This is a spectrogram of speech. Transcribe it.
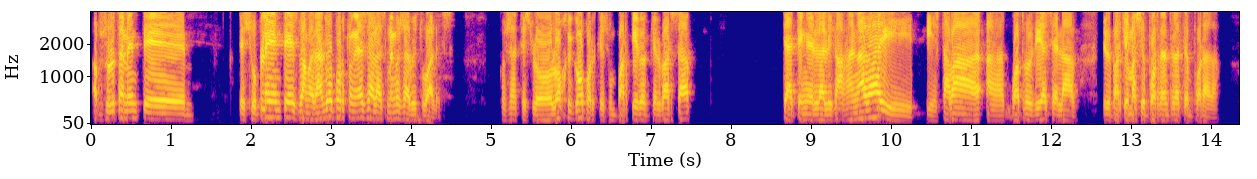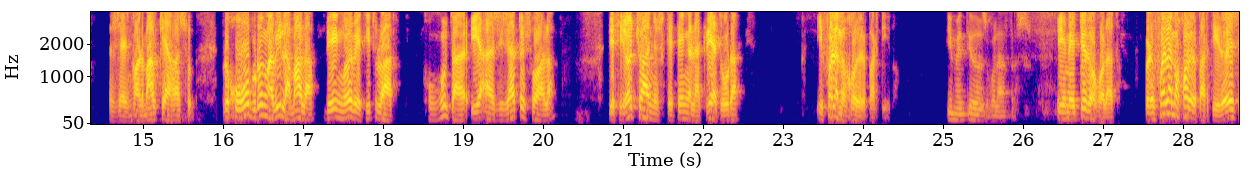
absolutamente de suplentes, van dando oportunidades a las menos habituales. Cosa que es lo lógico porque es un partido en que el Barça ya tiene la liga ganada y, estaba a cuatro días de la, del partido más importante de la temporada. Entonces es normal que haga eso. Pero jugó Bruno Vila Mala, de 9 titular, conjunta, y a Sisato Suala, 18 años que tenga la criatura, y fue la mejor del partido. Y metió dos golazos. Y metió dos golazos. Pero fue la mejor del partido. Es,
